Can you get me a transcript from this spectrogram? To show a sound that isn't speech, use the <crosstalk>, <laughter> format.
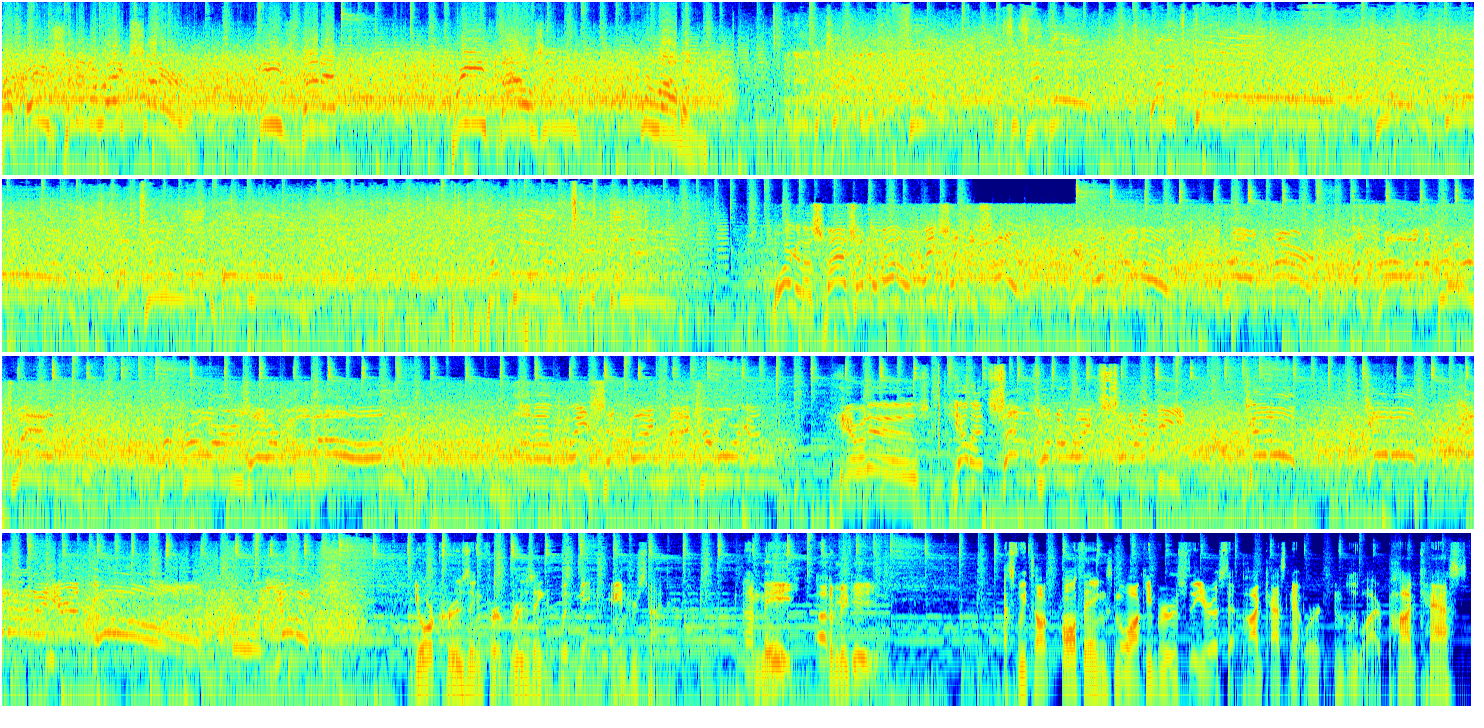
A base hit in the right center. He's done it. 3,000 for Robin. And there's a drive in the left field. This is hit well, and it's gone! Braun! A two-run home run! The Brewers take the lead! Morgan a smash up the middle. Base hit You're Crewsing for a Brewsing with me, Andrew Snyder. And me, Adam McGee. As we talk all things Milwaukee Brewers for the Gyro Step Podcast Network and Blue Wire Podcast.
